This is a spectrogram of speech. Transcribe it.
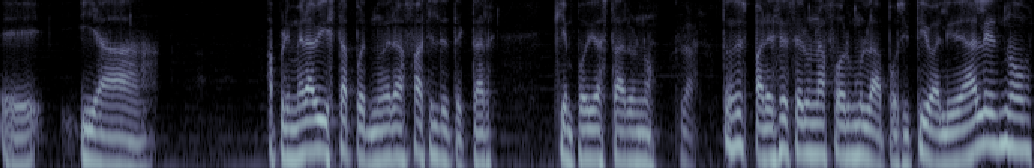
eh, y a, a primera vista pues no era fácil detectar quién podía estar o no. Entonces parece ser una fórmula positiva. El ideal es no,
